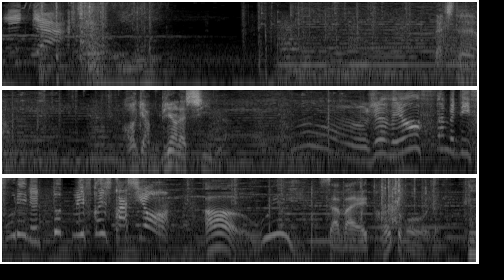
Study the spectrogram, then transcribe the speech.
les gars. Daxter, regarde bien la cible. Enfin me défouler de toutes mes frustrations. Ah oui, ça va être drôle.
